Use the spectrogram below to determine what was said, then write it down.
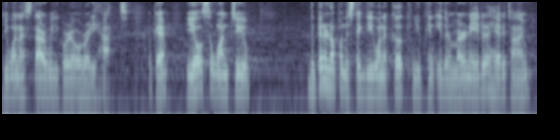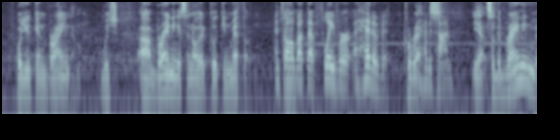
You want to start with your grill already hot. Okay. You also want to, depending upon the steak that you want to cook, you can either marinate it ahead of time or you can brine them, which uh, brining is another cooking method. And it's all Um, about that flavor ahead of it. Correct. Ahead of time. Yeah, so the brining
